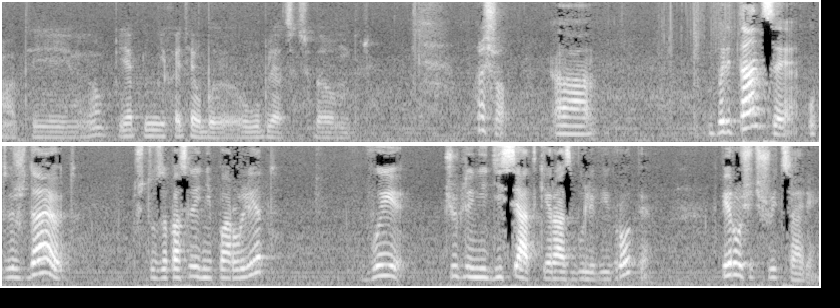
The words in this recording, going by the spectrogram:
Вот, и ну, я не хотел бы углубляться сюда внутрь. Хорошо. А, британцы утверждают, что за последние пару лет вы чуть ли не десятки раз были в Европе, в первую очередь в Швейцарии.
